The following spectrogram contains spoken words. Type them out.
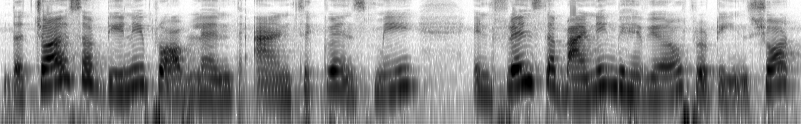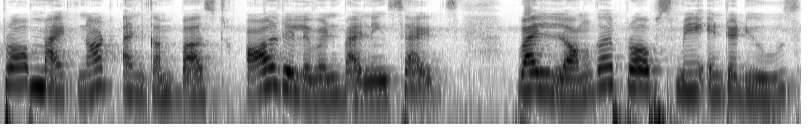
The choice of DNA probe length and sequence may influence the binding behavior of proteins. Short probe might not encompass all relevant binding sites, while longer probes may introduce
